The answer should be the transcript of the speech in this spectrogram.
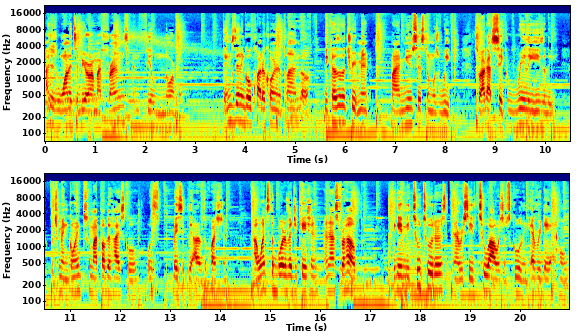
I just wanted to be around my friends and feel normal. Things didn't go quite according to plan though. Because of the treatment, my immune system was weak, so I got sick really easily, which meant going to my public high school was basically out of the question. I went to the Board of Education and asked for help. They gave me two tutors and I received two hours of schooling every day at home.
